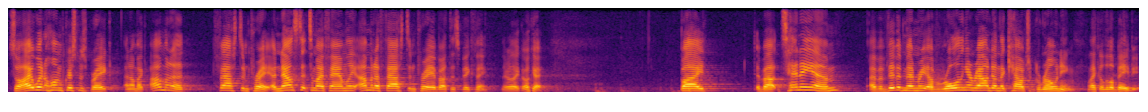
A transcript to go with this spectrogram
So I went home Christmas break, and I'm like, I'm gonna fast and pray. Announced it to my family, I'm gonna fast and pray about this big thing. They're like, okay. By about 10 a.m., I have a vivid memory of rolling around on the couch groaning like a little baby.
